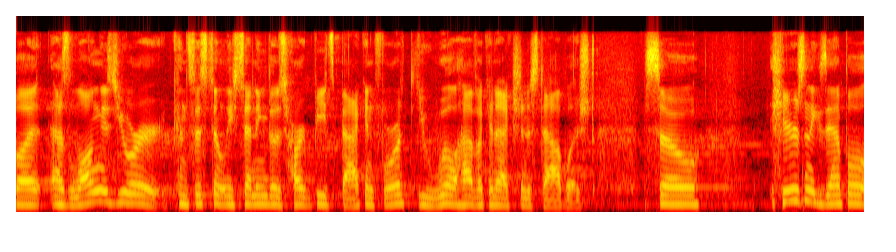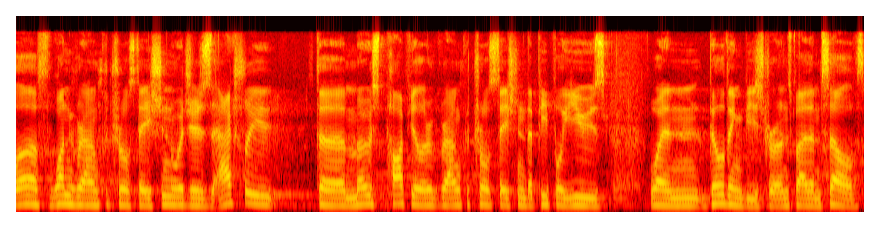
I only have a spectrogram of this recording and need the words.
But as long as you are consistently sending those heartbeats back and forth, you will have a connection established. So here's an example of one ground control station, which is actually the most popular ground control station that people use when building these drones by themselves.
